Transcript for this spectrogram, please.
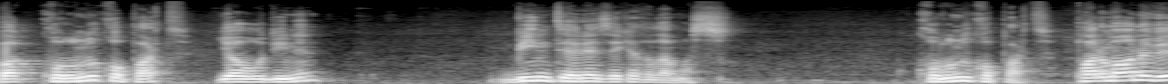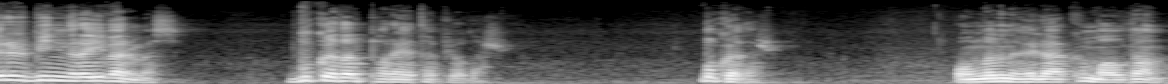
Bak kolunu kopart Yahudinin 1000 TL zekat alamazsın. Kolunu kopart. Parmağını verir bin lirayı vermez. Bu kadar paraya tapıyorlar. Bu kadar. Onların helakı maldan.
